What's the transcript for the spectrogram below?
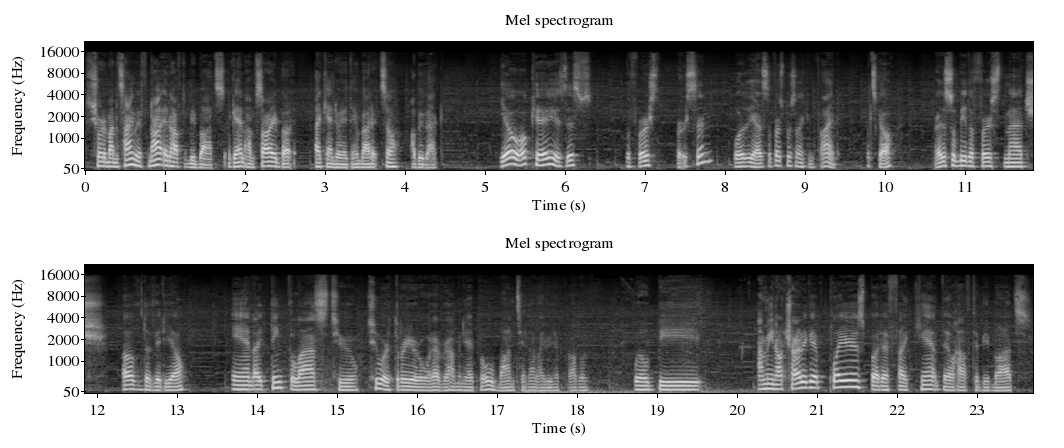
short amount of time. If not, it'll have to be bots. Again, I'm sorry, but I can't do anything about it, so I'll be back. Yo, okay, is this the first person? Well, yeah, it's the first person I can find. Let's go. All right, this will be the first match of the video. And I think the last two, two or three or whatever, how many I put, oh, Monte, that might be a problem, will be, I mean, I'll try to get players, but if I can't, they'll have to be bots.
